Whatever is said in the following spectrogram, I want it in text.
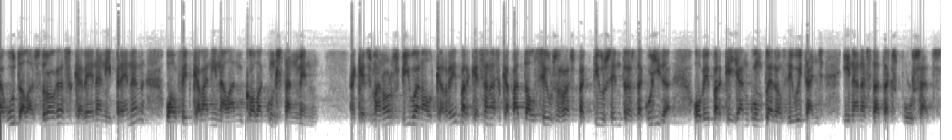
degut a les drogues que venen i prenen o al fet que van inhalant cola constantment. Aquests menors viuen al carrer perquè s'han escapat dels seus respectius centres d'acollida o bé perquè ja han complert els 18 anys i n'han estat expulsats.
